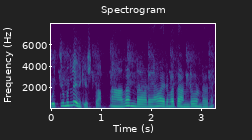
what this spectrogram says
കുറ്റിമുല്ല എനിക്കിഷ്ടം. ആ അതുണ്ട് അവിടെ. ഞാൻ വരുമ്പോ തണ്ട് കൊണ്ടുവരാം.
